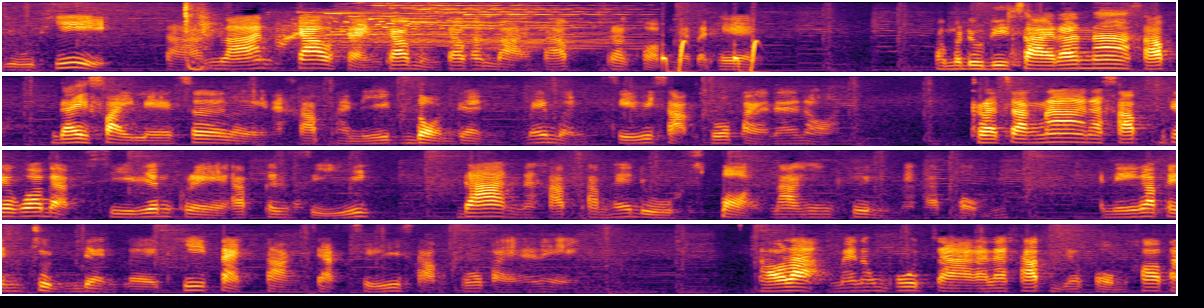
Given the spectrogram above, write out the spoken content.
อยู่ที่3ล้าน9 9 9 9 0 0 บาทครับประกอบในประเทศ เรามาดูดีไซน์ด้านหน้าครับ ได้ไฟเลเซอร์เลยนะครับ อันนี้โดดเด่นไม่เหมือนซีรีส์3ทั่วไปแน่นอน กระจังหน้านะครับ เรียกว่าแบบซีเรียมเกรย์ครับเป็นสีด้านนะครับทำให้ดูสปอร์ตมากยิ่งขึ้นนะครับผม อันนี้ก็เป็นจุดเด่นเลยที่แตกต่างจากซีรีส์3ทั่วไปนั่นเอง เอาล่ะ ไม่ต้องพูดจากันแล้วครับ เดี๋ยวผมเข้าไป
